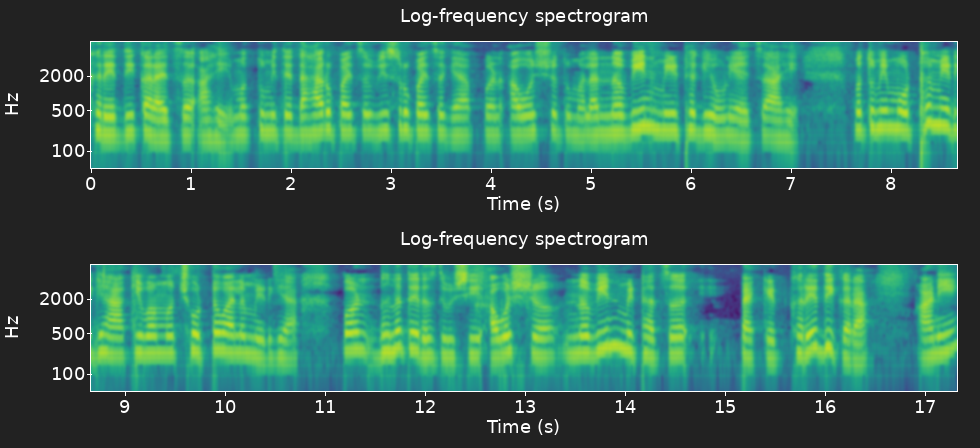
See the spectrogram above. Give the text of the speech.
खरेदी करायचं आहे. मग तुम्ही ते दहा रुपयाचं वीस रुपयाचं घ्या पण अवश्य तुम्हाला नवीन मीठ घेऊन यायचं आहे. मग तुम्ही मोठं मीठ घ्या किंवा मग छोटंवालं मीठ घ्या पण धनतेरस दिवशी अवश्य नवीन मिठाचं पॅकेट खरेदी करा. आणि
